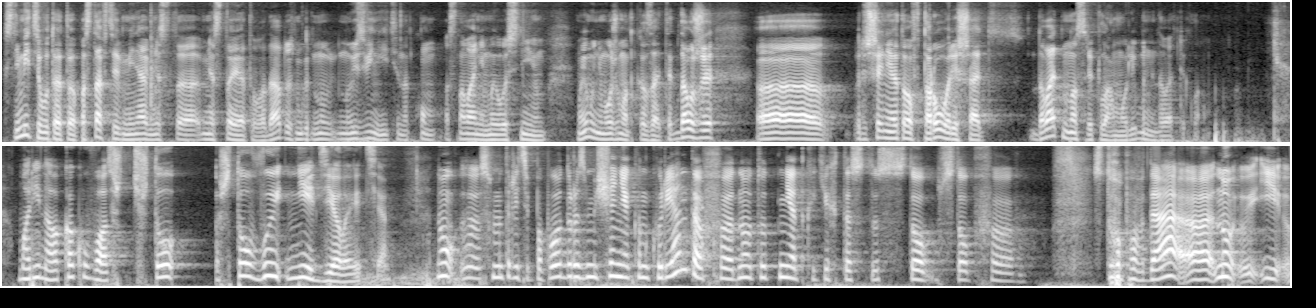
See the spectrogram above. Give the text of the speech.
снимите вот это, поставьте меня вместо, вместо этого. Да? То есть мы говорим, ну, ну извините, на каком основании мы его снимем? Мы ему не можем отказать. Тогда уже э, решение этого второго решать, давать у нас рекламу, либо не давать рекламу. Марина, а как у вас? Что, что вы не делаете? Ну, э, смотрите, по поводу размещения конкурентов, э, ну, тут нет каких-то ст- стоп, стоп, э, стопов, да, ну, и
